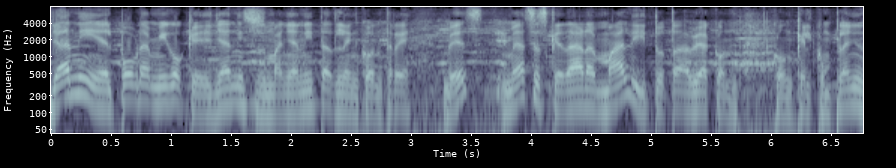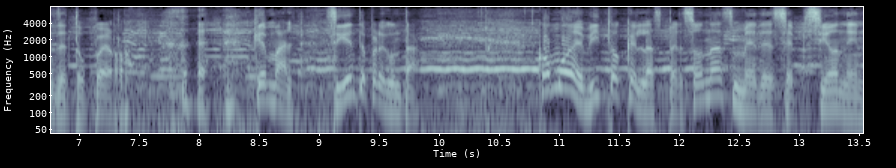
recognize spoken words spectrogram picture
Ya ni el pobre amigo que ya ni sus mañanitas le encontré, ¿ves? Me haces quedar mal y tú todavía con, con que el cumpleaños de tu perro. Qué mal. Siguiente pregunta. ¿Cómo evito que las personas me decepcionen?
